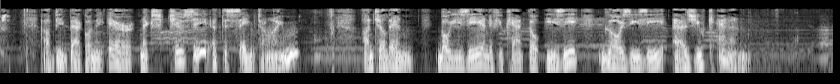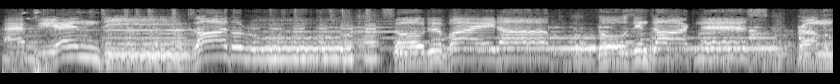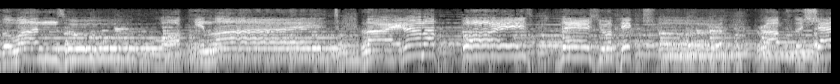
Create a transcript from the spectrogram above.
I'll be back on the air next Tuesday at the same time. Until then, go easy, and if you can't go easy, go as easy as you can. Happy endings are the rule, so light up those in darkness from the ones who walk in light. Light them up, boys. There's your picture. Drop the shadow.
